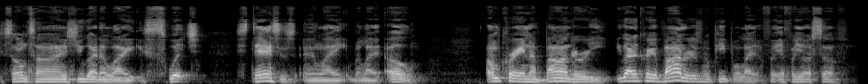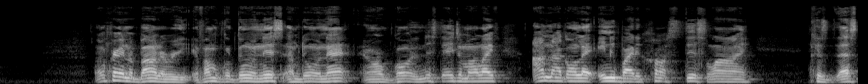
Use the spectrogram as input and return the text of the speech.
sometimes you gotta like switch stances and like, but like, oh, I'm creating a boundary. You got to create boundaries with people, like for for yourself. I'm creating a boundary. If I'm doing this, I'm doing that, or I'm going in this stage of my life, I'm not gonna let anybody cross this line because that's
